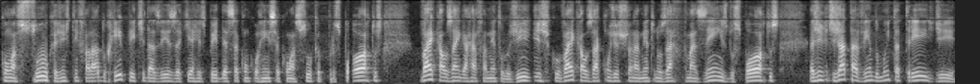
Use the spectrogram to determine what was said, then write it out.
com açúcar, a gente tem falado repetidas vezes aqui a respeito dessa concorrência com açúcar para os portos, vai causar engarrafamento logístico, vai causar congestionamento nos armazéns dos portos. A gente já está vendo muita trade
